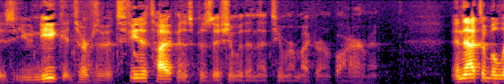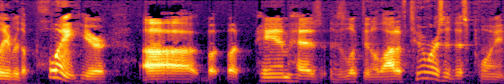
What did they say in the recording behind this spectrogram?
is unique in terms of its phenotype and its position within that tumor microenvironment. And not to belabor the point here, uh, but, but Pam has, has looked at a lot of tumors at this point,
